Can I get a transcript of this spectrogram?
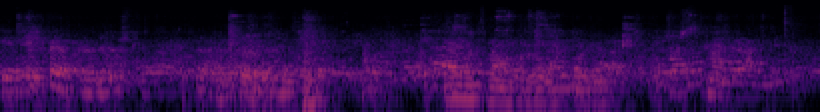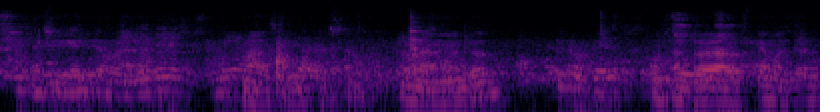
Espero que lo guste. El siguiente bueno. Más, Bueno, de momento. Vamos a entrar a los temas ya, ¿no?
